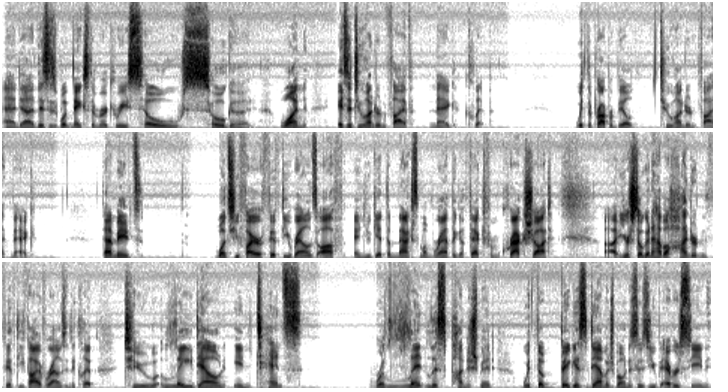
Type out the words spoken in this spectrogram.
and uh, this is what makes the Mercury so, so good. One, it's a 205 mag clip. With the proper build, 205 mag. That means once you fire 50 rounds off and you get the maximum ramping effect from crack shot, uh, you're still going to have 155 rounds in the clip to lay down intense relentless punishment with the biggest damage bonuses you've ever seen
